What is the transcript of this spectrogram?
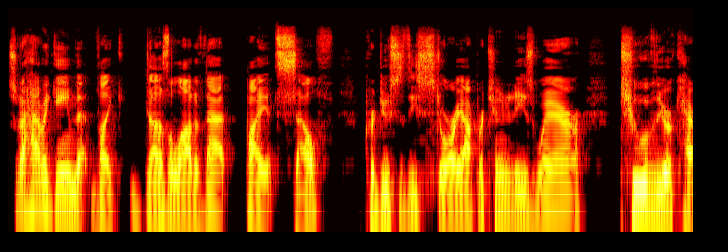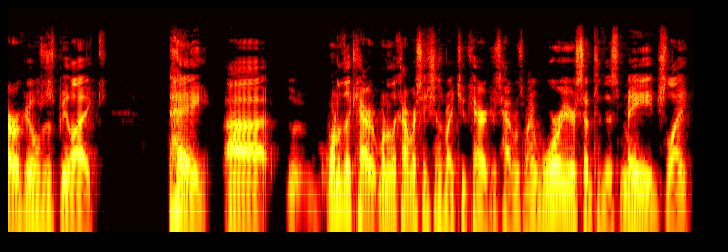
So to have a game that like does a lot of that by itself produces these story opportunities where two of your characters will just be like, Hey, uh, one of the char- one of the conversations my two characters had was my warrior said to this mage, like,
